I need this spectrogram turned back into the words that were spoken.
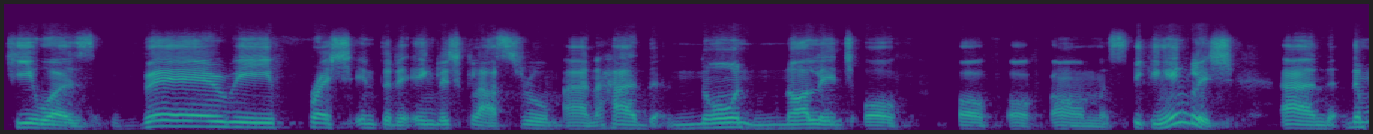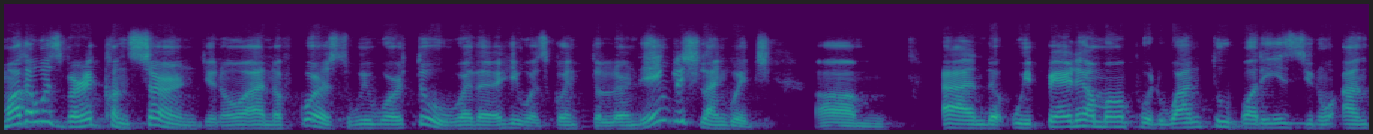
He was very fresh into the English classroom and had no knowledge of, of, of um, speaking English. And the mother was very concerned, you know, and of course we were too, whether he was going to learn the English language. Um, and we paired him up with one, two buddies, you know, and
